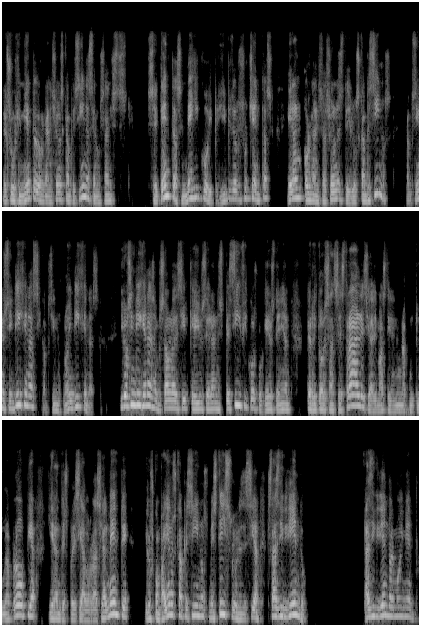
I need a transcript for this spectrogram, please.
el surgimiento de organizaciones campesinas en los años 70 en México y principios de los 80 eran organizaciones de los campesinos, campesinos indígenas y campesinos no indígenas. Y los indígenas empezaron a decir que ellos eran específicos porque ellos tenían territorios ancestrales y además tenían una cultura propia y eran despreciados racialmente. Y los compañeros campesinos mestizos les decían, estás dividiendo, estás dividiendo al movimiento.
